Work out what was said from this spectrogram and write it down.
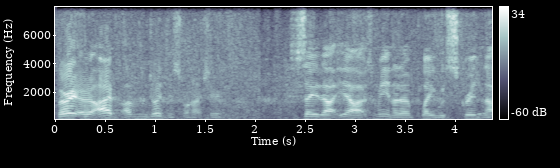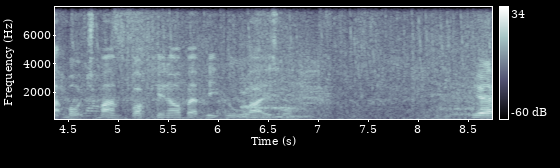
Very. Uh, I, I've enjoyed this one actually. To say that, yeah, it's me and I don't play with Scrin that much, man. Fucking hell, I bet people will like this one. Yeah.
